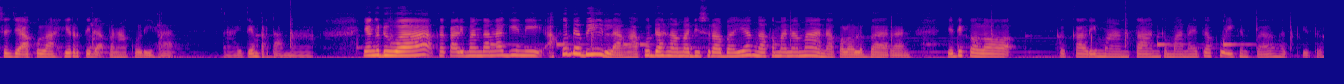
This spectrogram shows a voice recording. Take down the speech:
sejak aku lahir tidak pernah aku lihat. Nah, itu yang pertama. Yang kedua, ke Kalimantan lagi nih. Aku udah bilang, aku udah lama di Surabaya nggak ke mana-mana kalau lebaran. Jadi kalau ke Kalimantan ke mana itu aku inget banget gitu.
